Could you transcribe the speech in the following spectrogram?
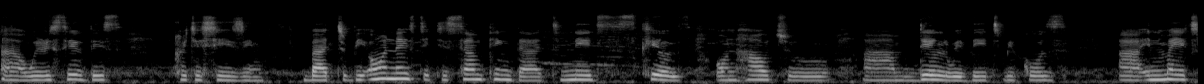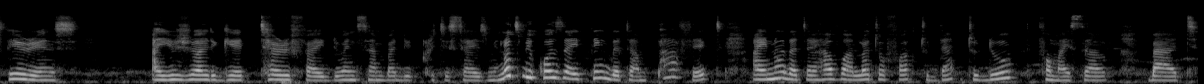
uh, we receive this criticism. But to be honest, it is something that needs skills on how to um, deal with it because, uh, in my experience, I usually get terrified when somebody criticizes me. Not because I think that I'm perfect. I know that I have a lot of work to, da- to do for myself, but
